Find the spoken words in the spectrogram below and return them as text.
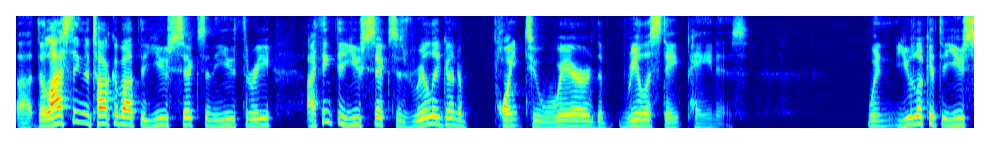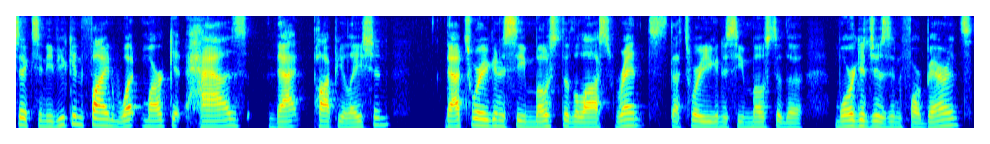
Uh, the last thing to talk about the U6 and the U3, I think the U6 is really going to point to where the real estate pain is when you look at the U6 and if you can find what market has that population, that's where you're going to see most of the lost rents. That's where you're going to see most of the mortgages in forbearance.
